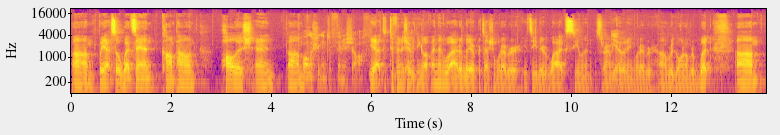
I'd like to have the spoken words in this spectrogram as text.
um, but yeah so wet sand compound polish and um, polishing and to finish off. yeah to, to finish Yeah. everything off and then we'll add a layer of protection whatever it's either wax sealant ceramic Yeah. coating whatever uh, we're going over but um,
